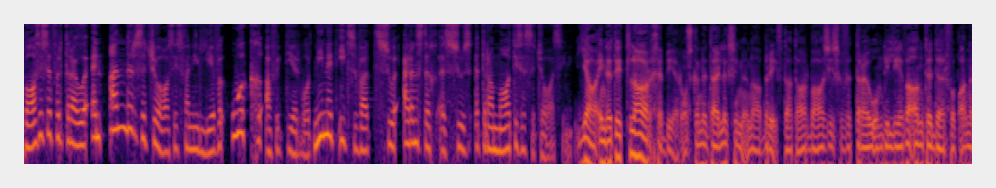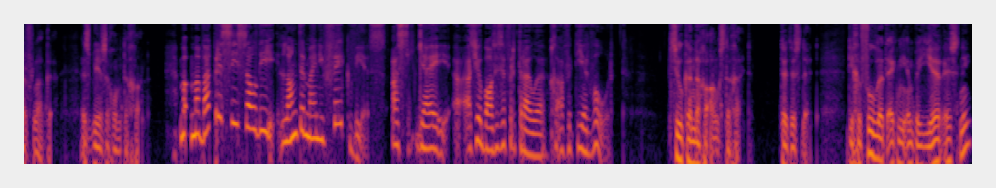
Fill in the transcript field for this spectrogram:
basiese vertroue in ander situasies van die lewe ook geaffekteer word, nie net iets wat so ernstig is soos 'n traumatiese situasie nie. Ja, en dit het klaar gebeur. Ons kan dit duidelik sien in haar brief dat haar basiese vertroue om die lewe aan te durf op ander vlakke is besig om te gaan. Maar maar wat presies sal die langtermyn effek wees as jy as jou basiese vertroue geaffekteer word? Sielkundige angstigheid. Dit is dit die gevoel dat ek nie in beheer is nie,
